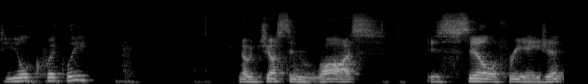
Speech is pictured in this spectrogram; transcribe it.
deal quickly. No, Justin Ross is still a free agent.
